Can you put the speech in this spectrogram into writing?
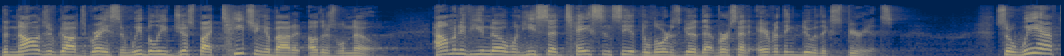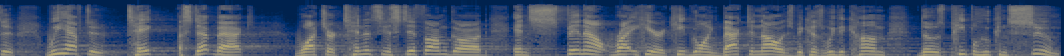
the knowledge of God's grace and we believe just by teaching about it, others will know. How many of you know when He said, Taste and see that the Lord is good, that verse had everything to do with experience? So we have to, we have to take a step back, watch our tendency to stiff arm God, and spin out right here, keep going back to knowledge because we become those people who consume,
